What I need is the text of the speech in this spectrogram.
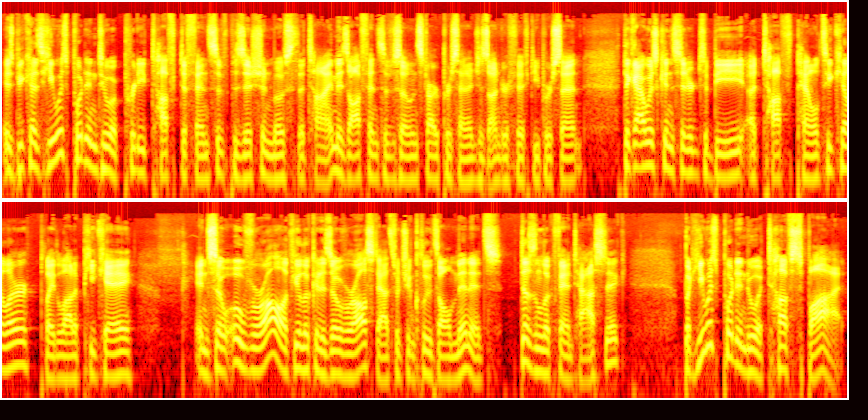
is because he was put into a pretty tough defensive position most of the time. His offensive zone start percentage is under 50%. The guy was considered to be a tough penalty killer, played a lot of PK. And so overall, if you look at his overall stats, which includes all minutes, doesn't look fantastic. But he was put into a tough spot.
